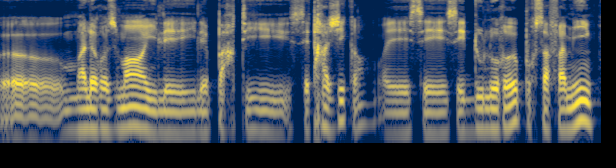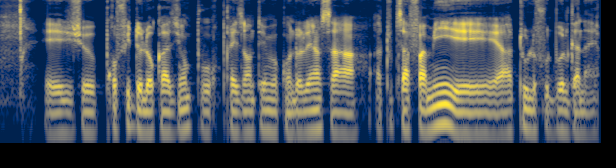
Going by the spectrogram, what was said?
Euh, malheureusement, il est, il est parti. C'est tragique hein, et c'est douloureux pour sa famille. Et je profite de l'occasion pour présenter mes condoléances à, à, toute sa famille et à tout le football ghanéen.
